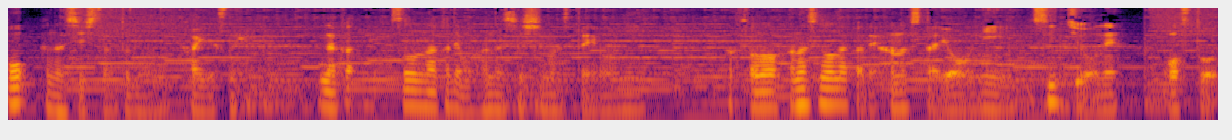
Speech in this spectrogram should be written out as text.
を話した時の回ですね。中、その中でも話しましたように、その話の中で話したように、スイッチをね、押すと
